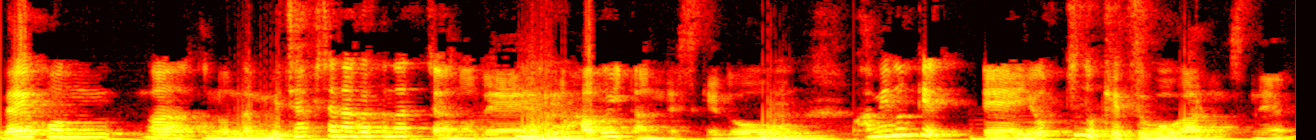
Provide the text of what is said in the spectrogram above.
台本が、あの、めちゃくちゃ長くなっちゃうので、うん省いたんですけど、うん髪の毛って4つの結合があるんですね。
